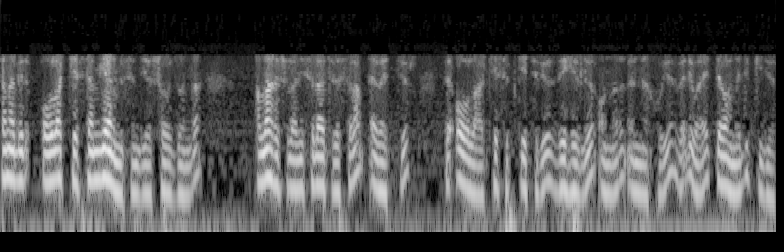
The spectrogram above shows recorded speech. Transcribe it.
sana bir oğlak kessem yer misin diye sorduğunda Allah Resulü Aleyhisselatü Vesselam evet diyor ve oğlağı kesip getiriyor, zehirliyor, onların önüne koyuyor ve rivayet devam edip gidiyor.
